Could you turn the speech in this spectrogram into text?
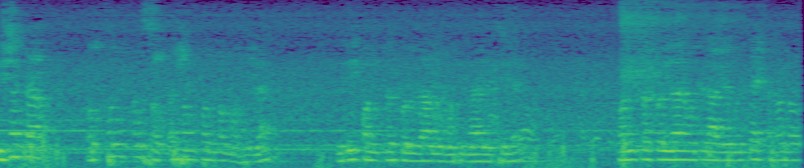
বিশাখা অত্যন্ত শ্রদ্ধা সম্পন্ন মহিলা। তিনি পঞ্চকল্যাণমতী নারী ছিলেন। পঞ্চকল্যাণমতী নারীর মধ্যে একটা হলো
